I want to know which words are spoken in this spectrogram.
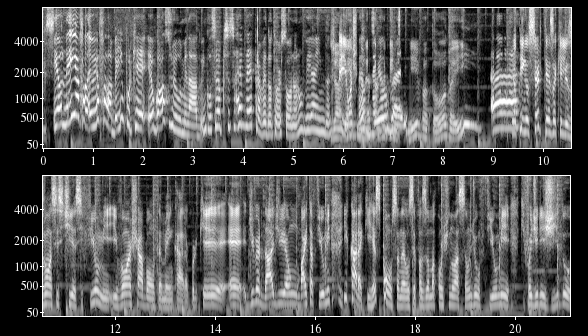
espera. Eu nem ia falar, eu ia falar bem porque eu gosto de Iluminado. Inclusive, eu preciso rever pra ver Doutor Sono. Eu não vi ainda. Já eu acho Meu Deus, velho. toda aí. Eu tenho certeza que eles vão assistir esse filme e vão achar bom também, cara, porque é de verdade é um baita filme e cara, que responsa, né? Você fazer uma continuação de um filme que foi dirigido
